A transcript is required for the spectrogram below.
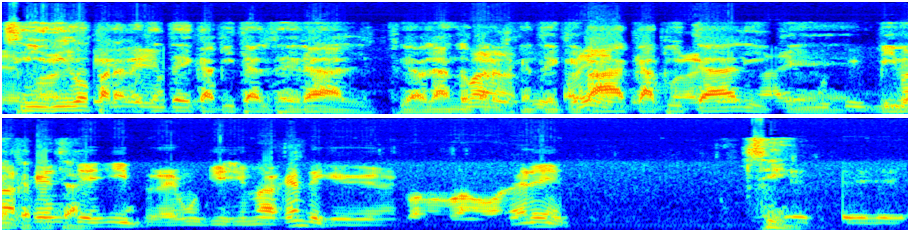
sí, digo para la gente de Capital Federal. Estoy hablando para la gente que va a Capital y que vive en Capital. y, pero hay muchísima gente que vive con los Sí. Este,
